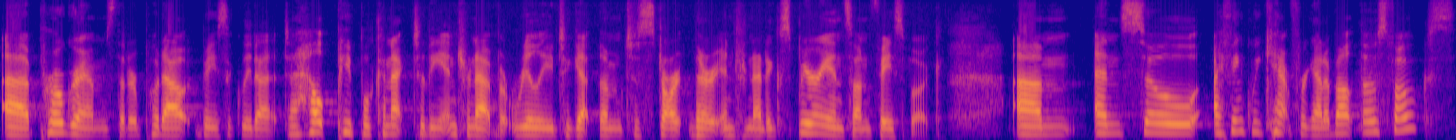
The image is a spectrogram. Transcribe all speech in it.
uh, programs that are put out basically to, to help people connect to the internet, but really to get them to start their internet experience on Facebook. Um, and so I think we can't forget about those folks.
